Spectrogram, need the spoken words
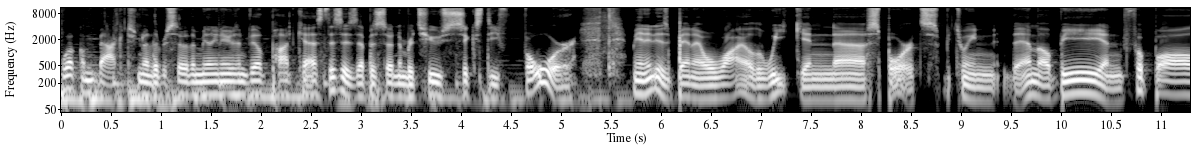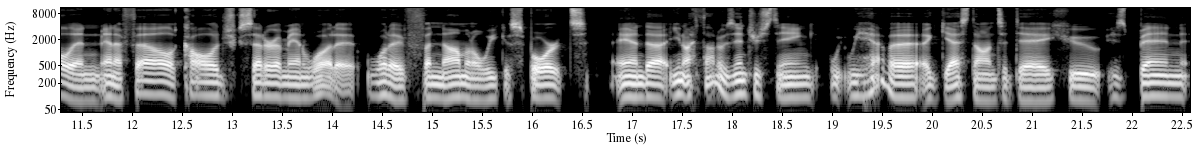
Welcome back to another episode of the Millionaires Unveiled podcast. This is episode number 264. Man, it has been a wild week in uh, sports between the MLB and football and NFL, college, etc. Man, what a what a phenomenal week of sports. And, uh, you know, I thought it was interesting. We, we have a, a guest on today who has been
